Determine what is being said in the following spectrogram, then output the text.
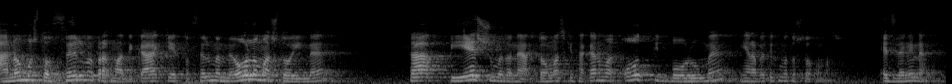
Αν όμως το θέλουμε πραγματικά και το θέλουμε με όλο μας το είναι, θα πιέσουμε τον εαυτό μας και θα κάνουμε ό,τι μπορούμε για να πετύχουμε το στόχο μας. Έτσι δεν είναι;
